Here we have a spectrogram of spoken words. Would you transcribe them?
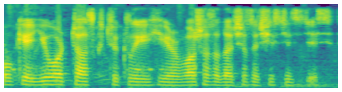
Окей, your task to clear here. Ваша задача зачистить здесь.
